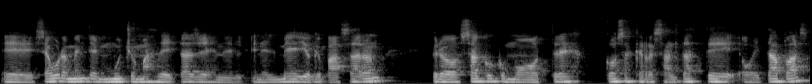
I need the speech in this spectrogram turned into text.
Eh, seguramente hay mucho más detalles en el, en el medio que pasaron, pero saco como tres cosas que resaltaste o etapas,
